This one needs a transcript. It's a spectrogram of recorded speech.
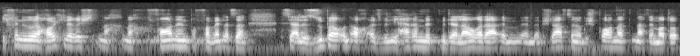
Ich finde nur heuchlerisch nach, nach vorne hin vom Wendler zu sagen, ist ja alles super. Und auch als Willi Herren mit, mit der Laura da im, im, im Schlafzimmer gesprochen hat, nach dem Motto,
